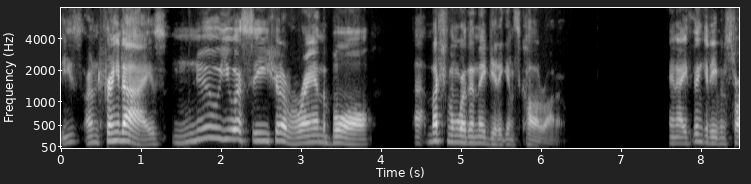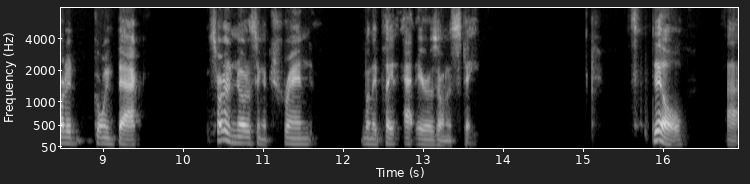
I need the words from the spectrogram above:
these untrained eyes knew USC should have ran the ball uh, much more than they did against Colorado. And I think it even started going back, started noticing a trend when they played at Arizona State. Still, uh,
